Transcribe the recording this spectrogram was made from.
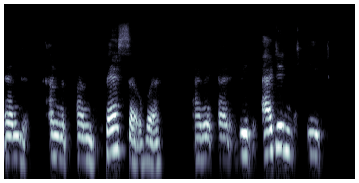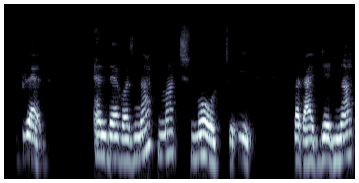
and on, on Passover, I mean, I, we, I didn't eat bread, and there was not much more to eat, but I did not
